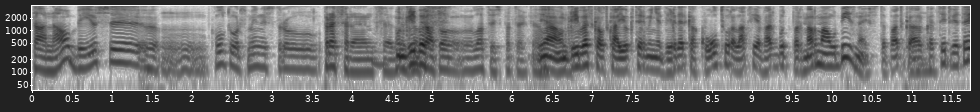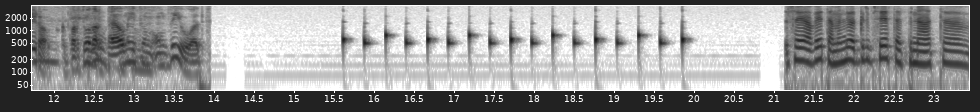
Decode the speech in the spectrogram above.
tā nav bijusi mm, kultūras ministru preference. Un gribas, kā to Latvijas pateikt? Jā, jā un gribas kaut kā ilgtermiņā dzirdēt, ka kultūra Latvijā var būt par normālu biznesu, tāpat kā, kā citvieta Eiropā, ka par to var pelnīt un, un dzīvot. Šajā vietā man ļoti gribas iestarpināt uh,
